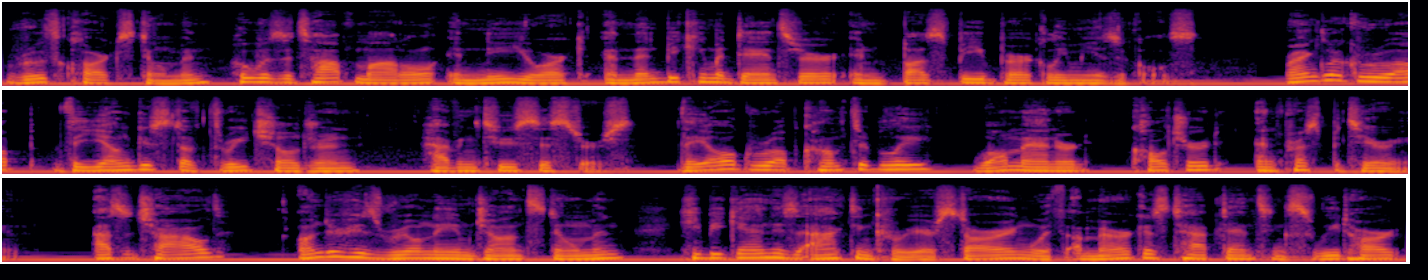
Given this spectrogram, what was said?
Ruth Clark Stillman, who was a top model in New York and then became a dancer in Busby Berkeley musicals. Wrangler grew up the youngest of three children, having two sisters. They all grew up comfortably, well mannered, cultured, and Presbyterian. As a child, under his real name John Stillman, he began his acting career starring with America's tap dancing sweetheart,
